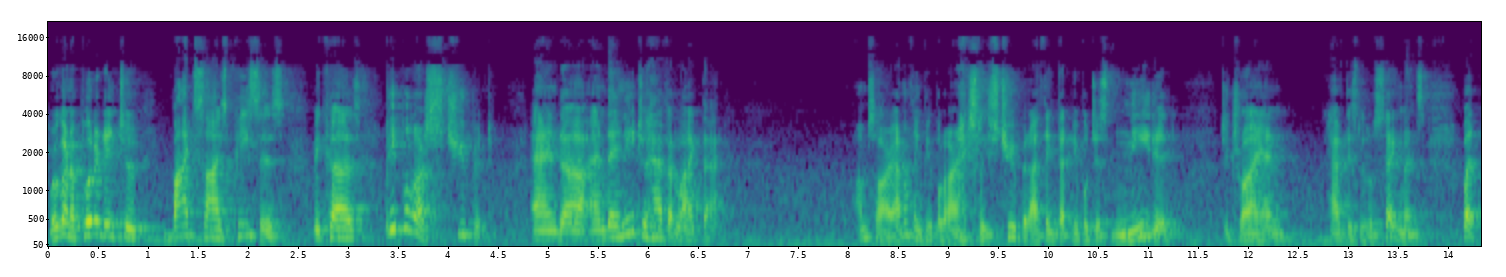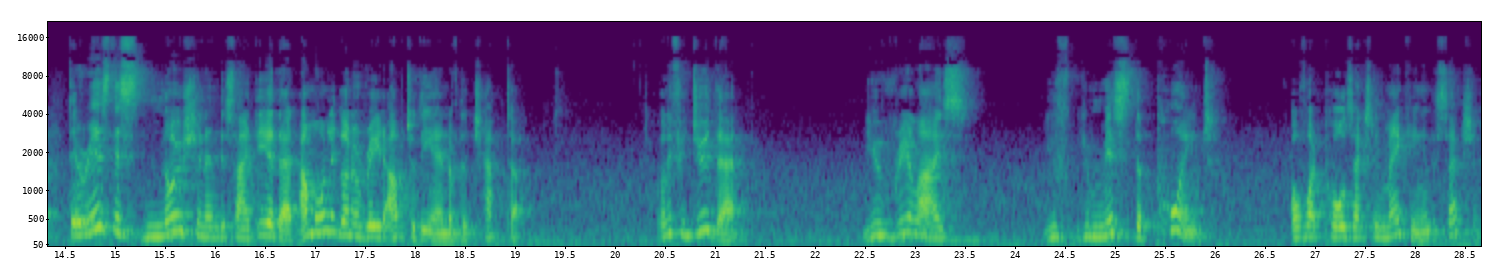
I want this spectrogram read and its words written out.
We're going to put it into bite sized pieces because people are stupid and, uh, and they need to have it like that. I'm sorry, I don't think people are actually stupid. I think that people just needed to try and have these little segments. But there is this notion and this idea that I'm only going to read up to the end of the chapter. Well, if you do that, you realize you've, you miss the point of what Paul's actually making in the section.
